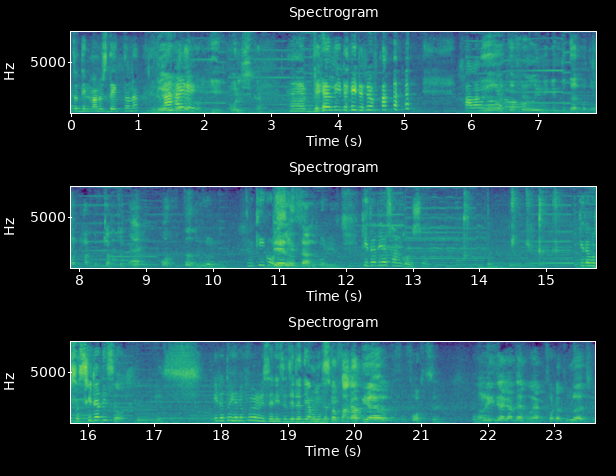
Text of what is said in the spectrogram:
এতদিন মানুষ দেখতো না। হ্যাঁ বেলিটা এটা ফালাবো কেন? তো ফেলিনি কিন্তু দেখো তোমার ঠাকুর চকচক এক পত্তা ধুলো নেই। তুমি কি করছ? ডেলি স্নান করিয়েছি। কিটা দিয়ে স্নান করছ? কিটা করছ সিটা দিছো? এটা তো এখানে পড়ে রয়েছে নিচে যেটা দিয়ে মুছে তো টাকা দিয়া পড়ছে। তোমার এই জায়গা দেখো এক ফোঁটা ধুলো আছে।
